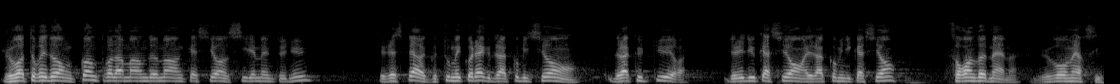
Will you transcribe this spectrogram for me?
Je voterai donc contre l'amendement en question s'il est maintenu et j'espère que tous mes collègues de la Commission de la culture, de l'éducation et de la communication feront de même. Je vous remercie.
